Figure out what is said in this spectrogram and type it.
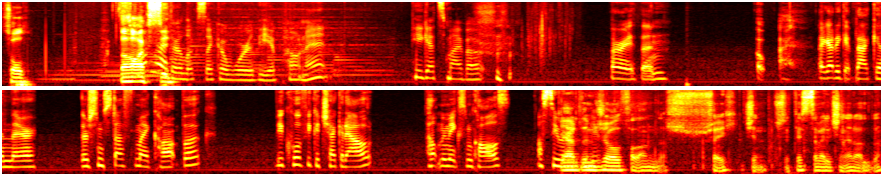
Sol. Daha aksi. Storm looks like a worthy opponent. He gets my vote. All right then. Oh, I, I gotta get back in there. There's some stuff in my comp book. Be cool if you could check it out. Help me make some calls. Do. Yardımcı ol falandır. Şey için. işte festival için herhalde.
